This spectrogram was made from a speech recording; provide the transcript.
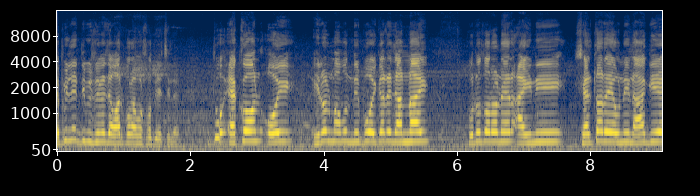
এপিলেট ডিভিশনে যাওয়ার পরামর্শ দিয়েছিলেন। তো এখন ওই হিরণ মাহমুদ নিপু ওইখানে যান নাই। কোনো ধরনের আইনি শেল্টারে উনি না গিয়ে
